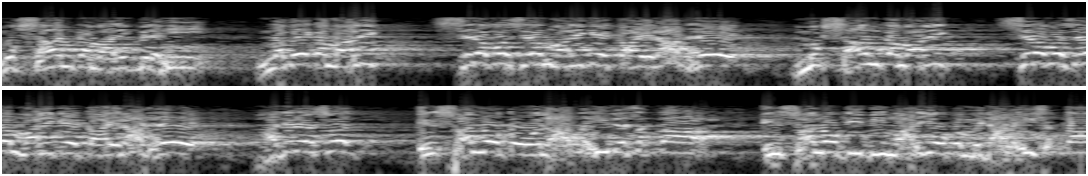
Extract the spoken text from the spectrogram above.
نقصان کا مالک بھی نہیں۔ نفے کا مالک صرف اور صرف مالک کائنات ہے، نقصان کا مالک صرف اور صرف مالک کائنات ہے۔ حضر اسود انسانوں کو اولاد نہیں دے سکتا، انسانوں کی بیماریوں کو مٹا نہیں سکتا،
